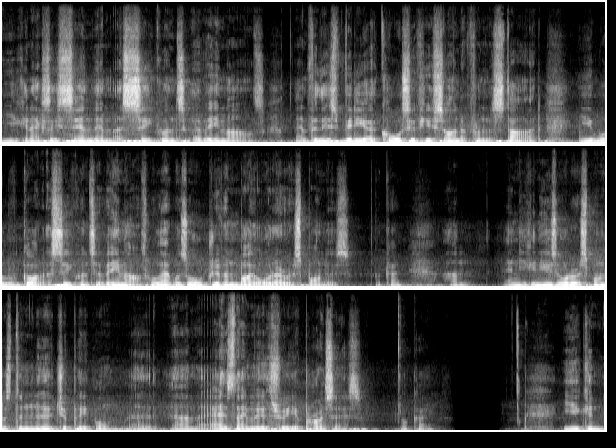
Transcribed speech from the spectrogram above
you can actually send them a sequence of emails. And for this video course, if you signed up from the start, you will have got a sequence of emails. Well, that was all driven by autoresponders. Okay, um, and you can use autoresponders to nurture people uh, um, as they move through your process. Okay. You can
